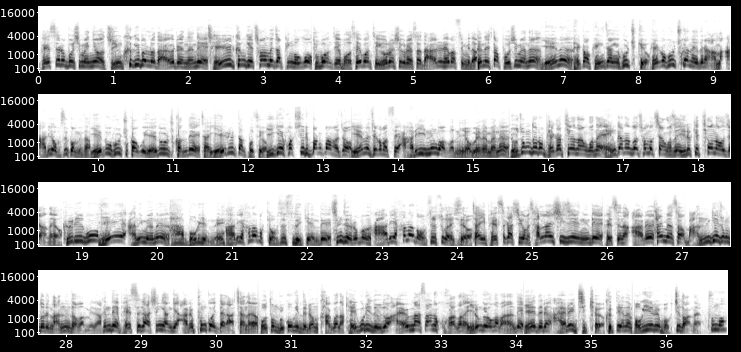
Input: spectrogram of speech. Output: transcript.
베스를 보시면요. 지금 크기별로 나열을 했는데 제일 큰 게 처음에 잡힌 거고 두 번째 뭐 세 번째 이런 식으로 해서 나열을 해봤습니다. 근데 딱 보시면은 얘는 배가 굉장히 홀쭉해요. 배가 홀쭉한 애들은 아마 알이 없을 겁니다. 얘도 홀쭉하고 얘도 홀쭉한데 자 얘를 딱 보세요. 이게 확실히 빵빵하죠? 얘는 제가 봤을 때 알이 있는 거 같거든요. 왜냐면은 요 정도로 배가 튀어나온 거는 앵간한 거 처먹지 않고서는 이렇게 튀어나오지 않아요. 그리고 얘 아니면은 아 모르겠네. 알이 하나밖에 없을 수도 있겠는데 심지어 여러분 알이 하나도 없을 수가 있어요. 자 이 베스가 지금 산란 시즌인데 베스는 알을 살면서 만 개 정도를 낳는다고 합니다. 근데 베스가 신기한 게 알을 품고 있다가 낳잖아요. 보통 물고기들은 가거나 개구리들도 알만 싸놓고 가거나 이런 경우가 많은데 얘네들은 알을 지켜요. 그때는 먹이를 먹지도 않아요. 부모.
